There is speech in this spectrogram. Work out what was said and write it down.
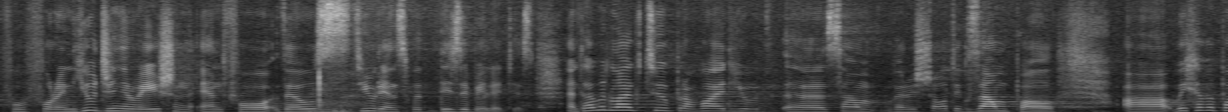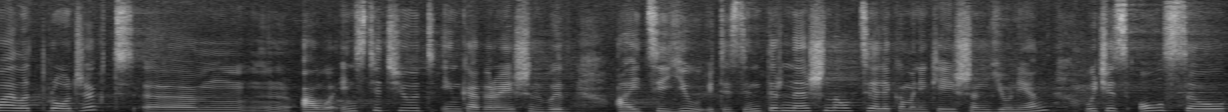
for, for a new generation and for those students with disabilities. And I would like to provide you uh, some very short example. Uh, we have a pilot project, um, our institute, in cooperation with ITU. It is International Telecommunication Union, which is also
